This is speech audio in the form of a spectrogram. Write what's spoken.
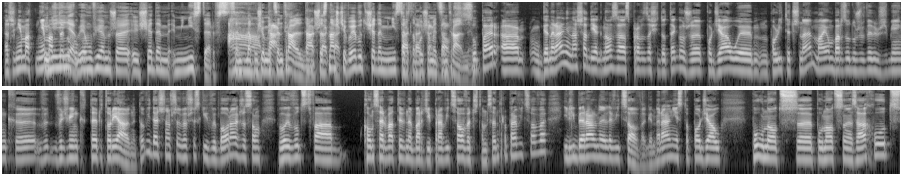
Znaczy nie ma, nie ma nie, nie, nie, ja mówiłem, że 7 ministerstw A, na poziomie tak, centralnym. Tak, 16 tak, tak. województw, 7 ministerstw tak, na tak, poziomie centralnym. Super. Generalnie nasza diagnoza sprawdza się do tego, że podziały polityczne mają bardzo duży wybrzmięk wydźwięk terytorialny. To widać we wszystkich wyborach, że są województwa konserwatywne, bardziej prawicowe, czy tam centroprawicowe i liberalne, lewicowe. Generalnie jest to podział północ, północny zachód,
